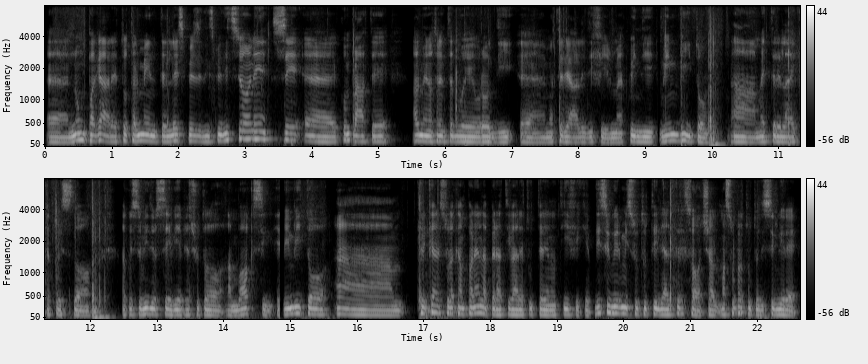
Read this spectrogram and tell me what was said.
eh, non pagare totalmente le spese di spedizione se eh, comprate almeno 32 euro di eh, materiale di film. Quindi vi invito a mettere like a questo, a questo video se vi è piaciuto l'unboxing. Vi invito a cliccare sulla campanella per attivare tutte le notifiche di seguirmi su tutti gli altri social ma soprattutto di seguire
